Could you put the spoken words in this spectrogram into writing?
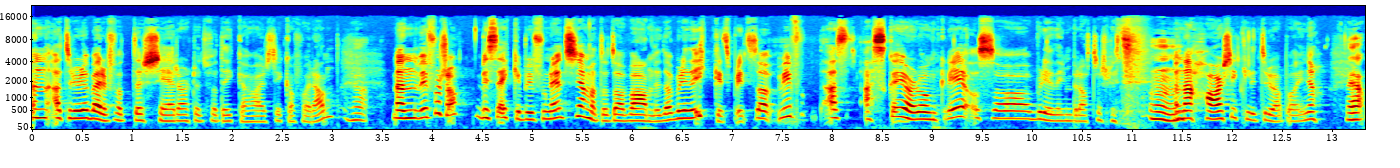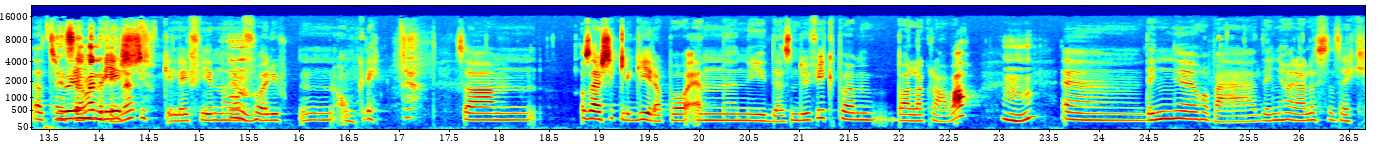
Men jeg tror det er bare for at det ser rart ut for at jeg ikke har strikka foran. Ja. Men vi får se. Hvis jeg ikke blir fornøyd, så kommer jeg til å ta vanlig. Da blir det ikke splitt. Så vi, jeg, jeg skal gjøre det ordentlig, og så blir den bra til slutt. Men jeg har skikkelig trua på den, ja. Ja, Jeg tror den blir fin skikkelig fin når jeg Mm. får gjort den ordentlig. Så, um, og så er jeg skikkelig gira på en ny idé som du fikk, på en balaklava. Mm. Eh, den eh, håper jeg Den har jeg lyst til å strikke.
